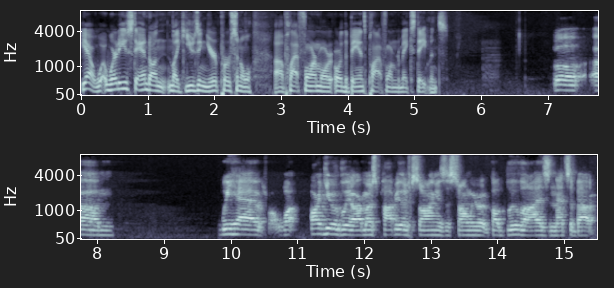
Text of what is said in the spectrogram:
Yeah, wh- where do you stand on like using your personal uh, platform or, or the band's platform to make statements? Well, um, we have what arguably our most popular song is a song we wrote called Blue Lies, and that's about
